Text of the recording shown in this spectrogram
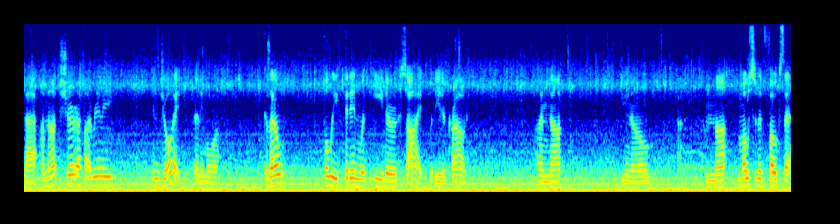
that I'm not sure if I really enjoy anymore. Because I don't fully fit in with either side, with either crowd. I'm not, you know, not most of the folks that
